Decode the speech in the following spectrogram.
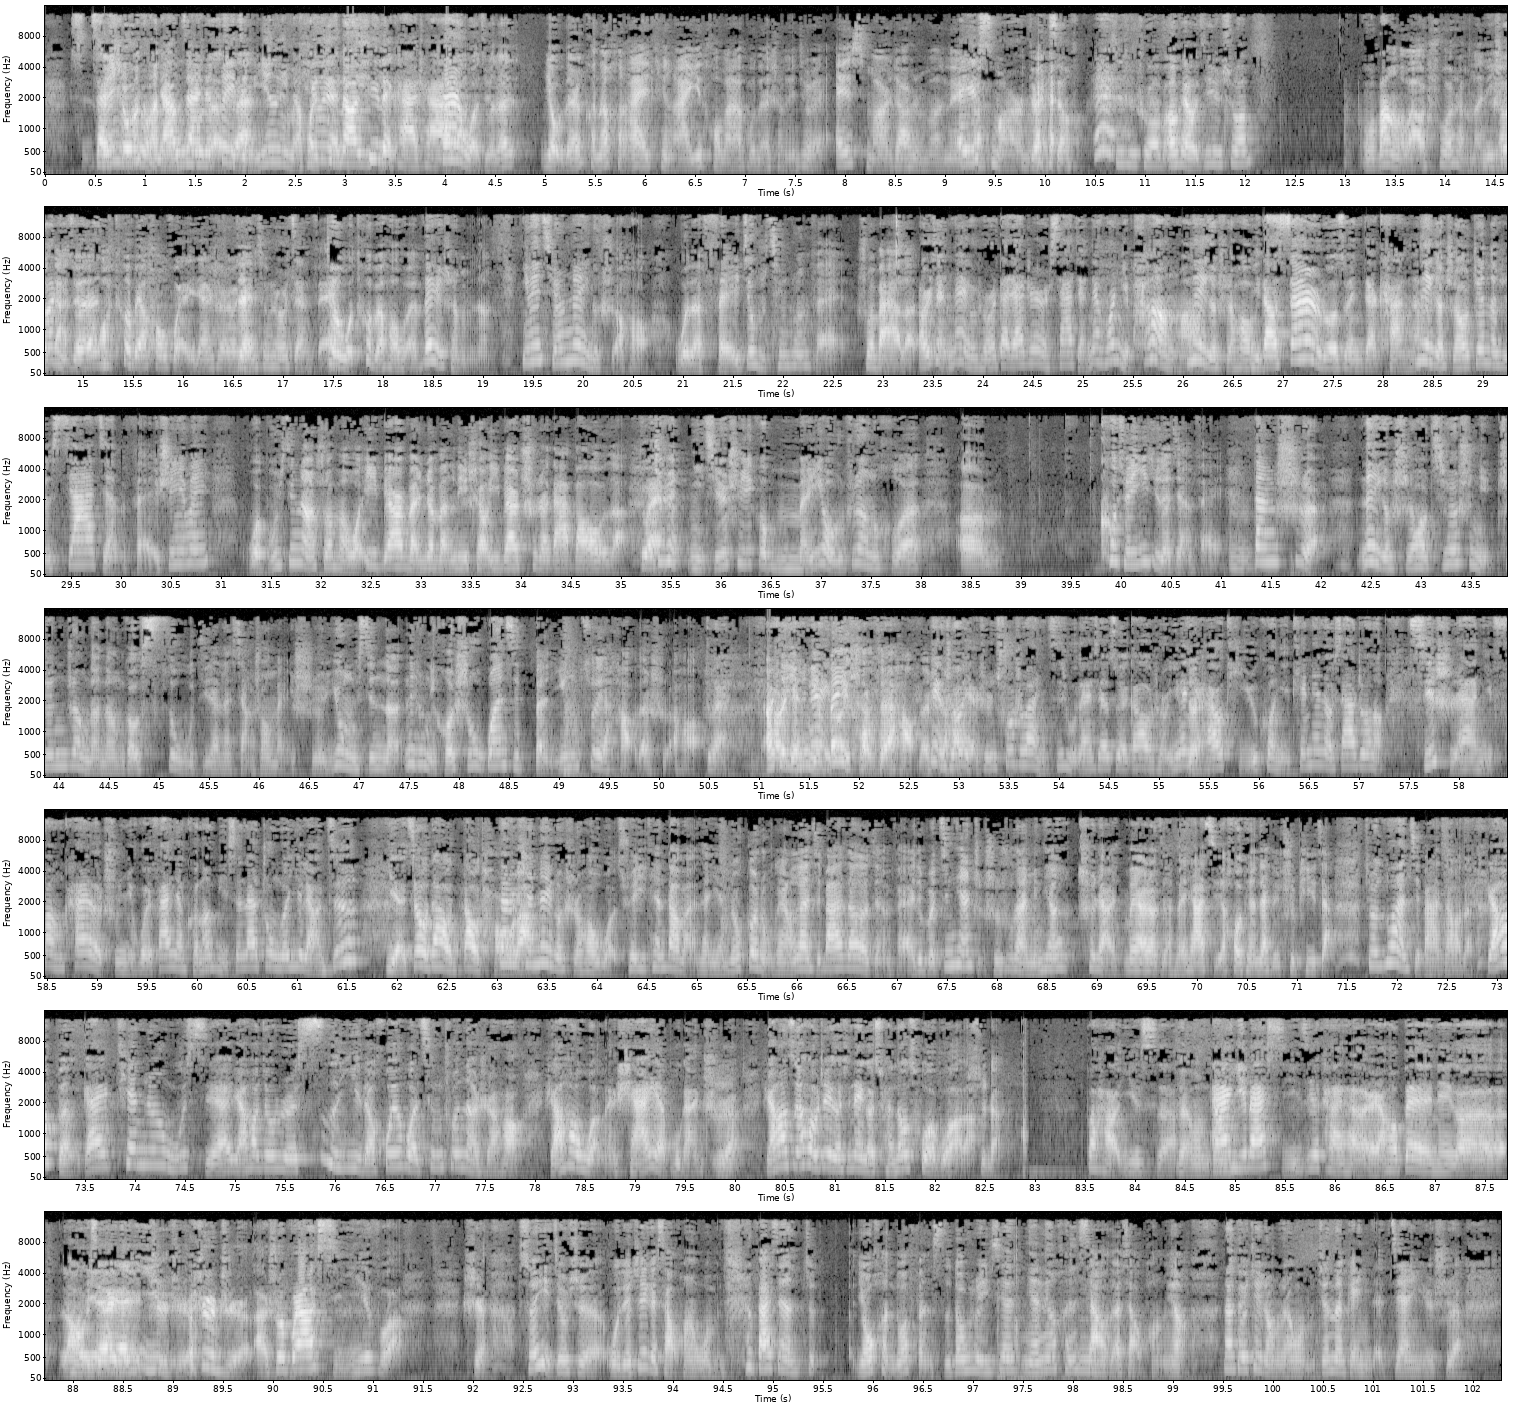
在收拾可能在这背景音里面会听到噼里咔嚓，但是我觉得。有的人可能很爱听阿姨头麻布的声音，就是 A smart 叫什么那个 A smart 对，行，继续说吧。OK，我继续说。我忘了我要说什么了。你说你觉得你特别后悔一件事，年轻时候减肥。对我特别后悔，为什么呢？因为其实那个时候我的肥就是青春肥，说白了。而且那个时候大家真是瞎减。那会儿你胖吗？那个时候你到三十多岁你再看看，那个时候真的是瞎减肥，是因为。我不是经常说嘛，我一边闻着闻力手，一边吃着大包子。对，就是你其实是一个没有任何呃科学依据的减肥。嗯，但是。那个时候其实是你真正的能够肆无忌惮的享受美食，用心的，那是你和食物关系本应最好的时候。对，而且也是你胃口最好的时候。那个时候也是，说实话，你基础代谢最高的时候，因为你还有体育课，你天天就瞎折腾。其实啊，你放开了吃，你会发现可能比现在重个一两斤也就到到头了。但是那个时候我却一天到晚在研究各种各样乱七八糟的减肥，就比如今天只吃蔬菜，明天吃点二六减肥啥急，后天再去吃披萨，就乱七。七八糟的，然后本该天真无邪，然后就是肆意的挥霍青春的时候，然后我们啥也不敢吃，然后最后这个是那个全都错过了。是的，不好意思，对我们阿姨把洗衣机开开了，然后被那个某些人制止制止了，说不让洗衣服。是，所以就是我觉得这个小朋友，我们其 实发现就。有很多粉丝都是一些年龄很小的小朋友，那对这种人，我们真的给你的建议是，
